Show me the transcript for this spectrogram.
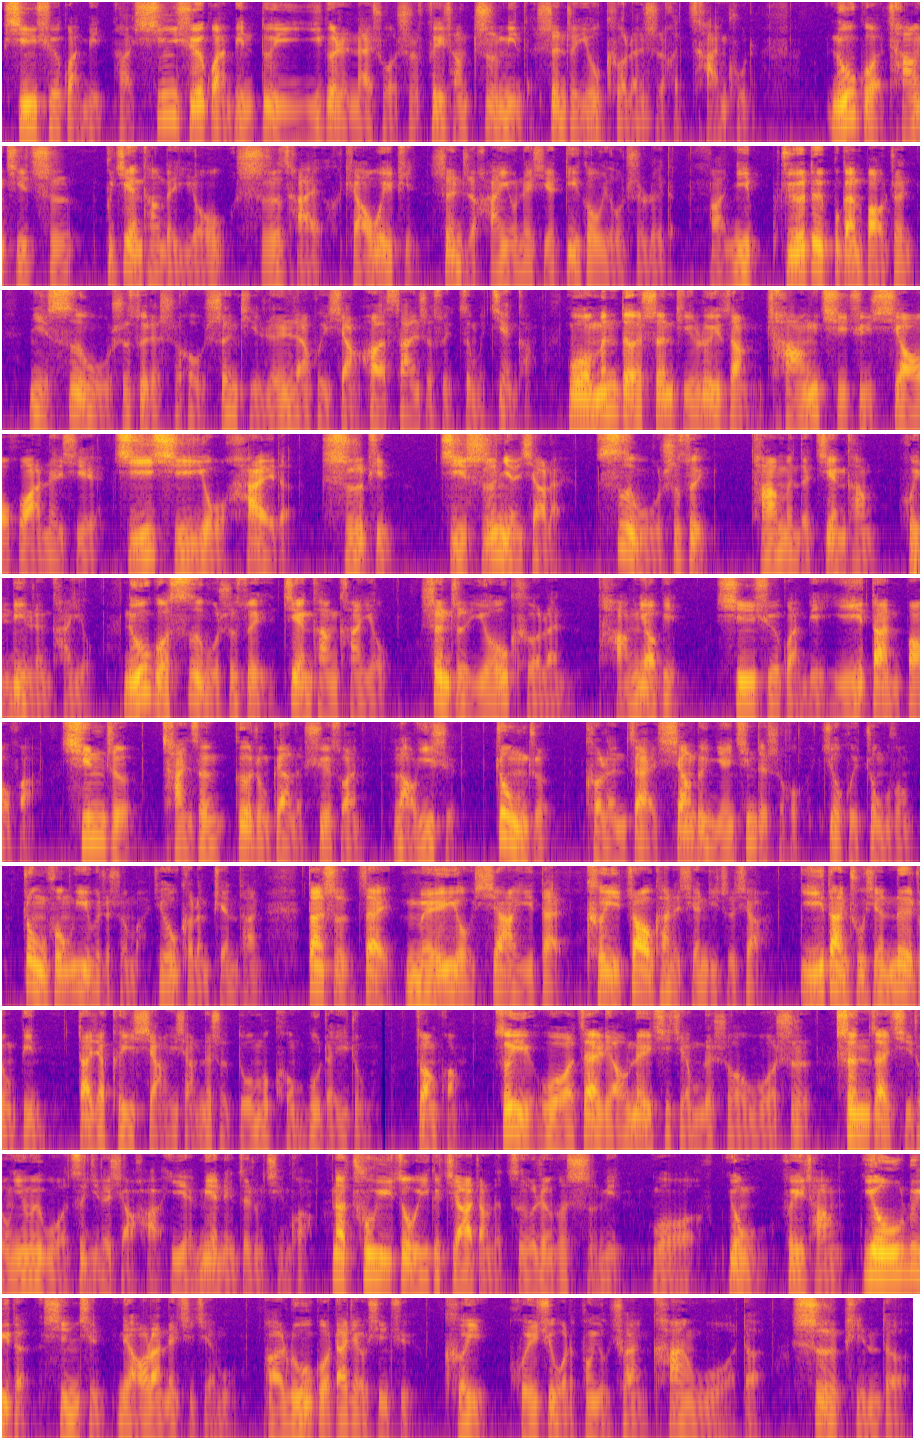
心血管病啊！心血管病对于一个人来说是非常致命的，甚至有可能是很残酷的。如果长期吃不健康的油、食材、调味品，甚至含有那些地沟油之类的啊，你绝对不敢保证你四五十岁的时候身体仍然会像二三十岁这么健康。我们的身体内脏长期去消化那些极其有害的食品，几十年下来，四五十岁，他们的健康会令人堪忧。如果四五十岁健康堪忧，甚至有可能糖尿病、心血管病一旦爆发，轻则产生各种各样的血栓、脑溢血，重者。可能在相对年轻的时候就会中风，中风意味着什么？有可能偏瘫。但是在没有下一代可以照看的前提之下，一旦出现那种病，大家可以想一想，那是多么恐怖的一种状况。所以我在聊那期节目的时候，我是身在其中，因为我自己的小孩也面临这种情况。那出于作为一个家长的责任和使命，我用。非常忧虑的心情聊了那期节目啊！如果大家有兴趣，可以回去我的朋友圈看我的视频的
